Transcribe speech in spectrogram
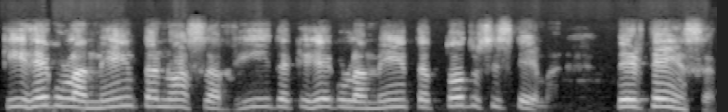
que regulamentam a nossa vida, que regulamenta todo o sistema. Pertença.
